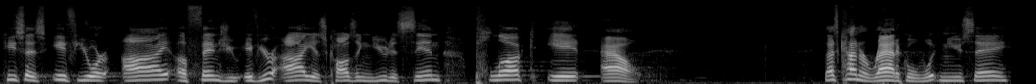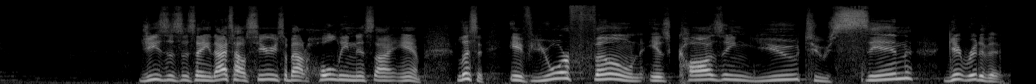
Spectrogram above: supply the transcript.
He says, if your eye offends you, if your eye is causing you to sin, pluck it out. That's kind of radical, wouldn't you say? Jesus is saying that's how serious about holiness I am. Listen, if your phone is causing you to sin, get rid of it.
